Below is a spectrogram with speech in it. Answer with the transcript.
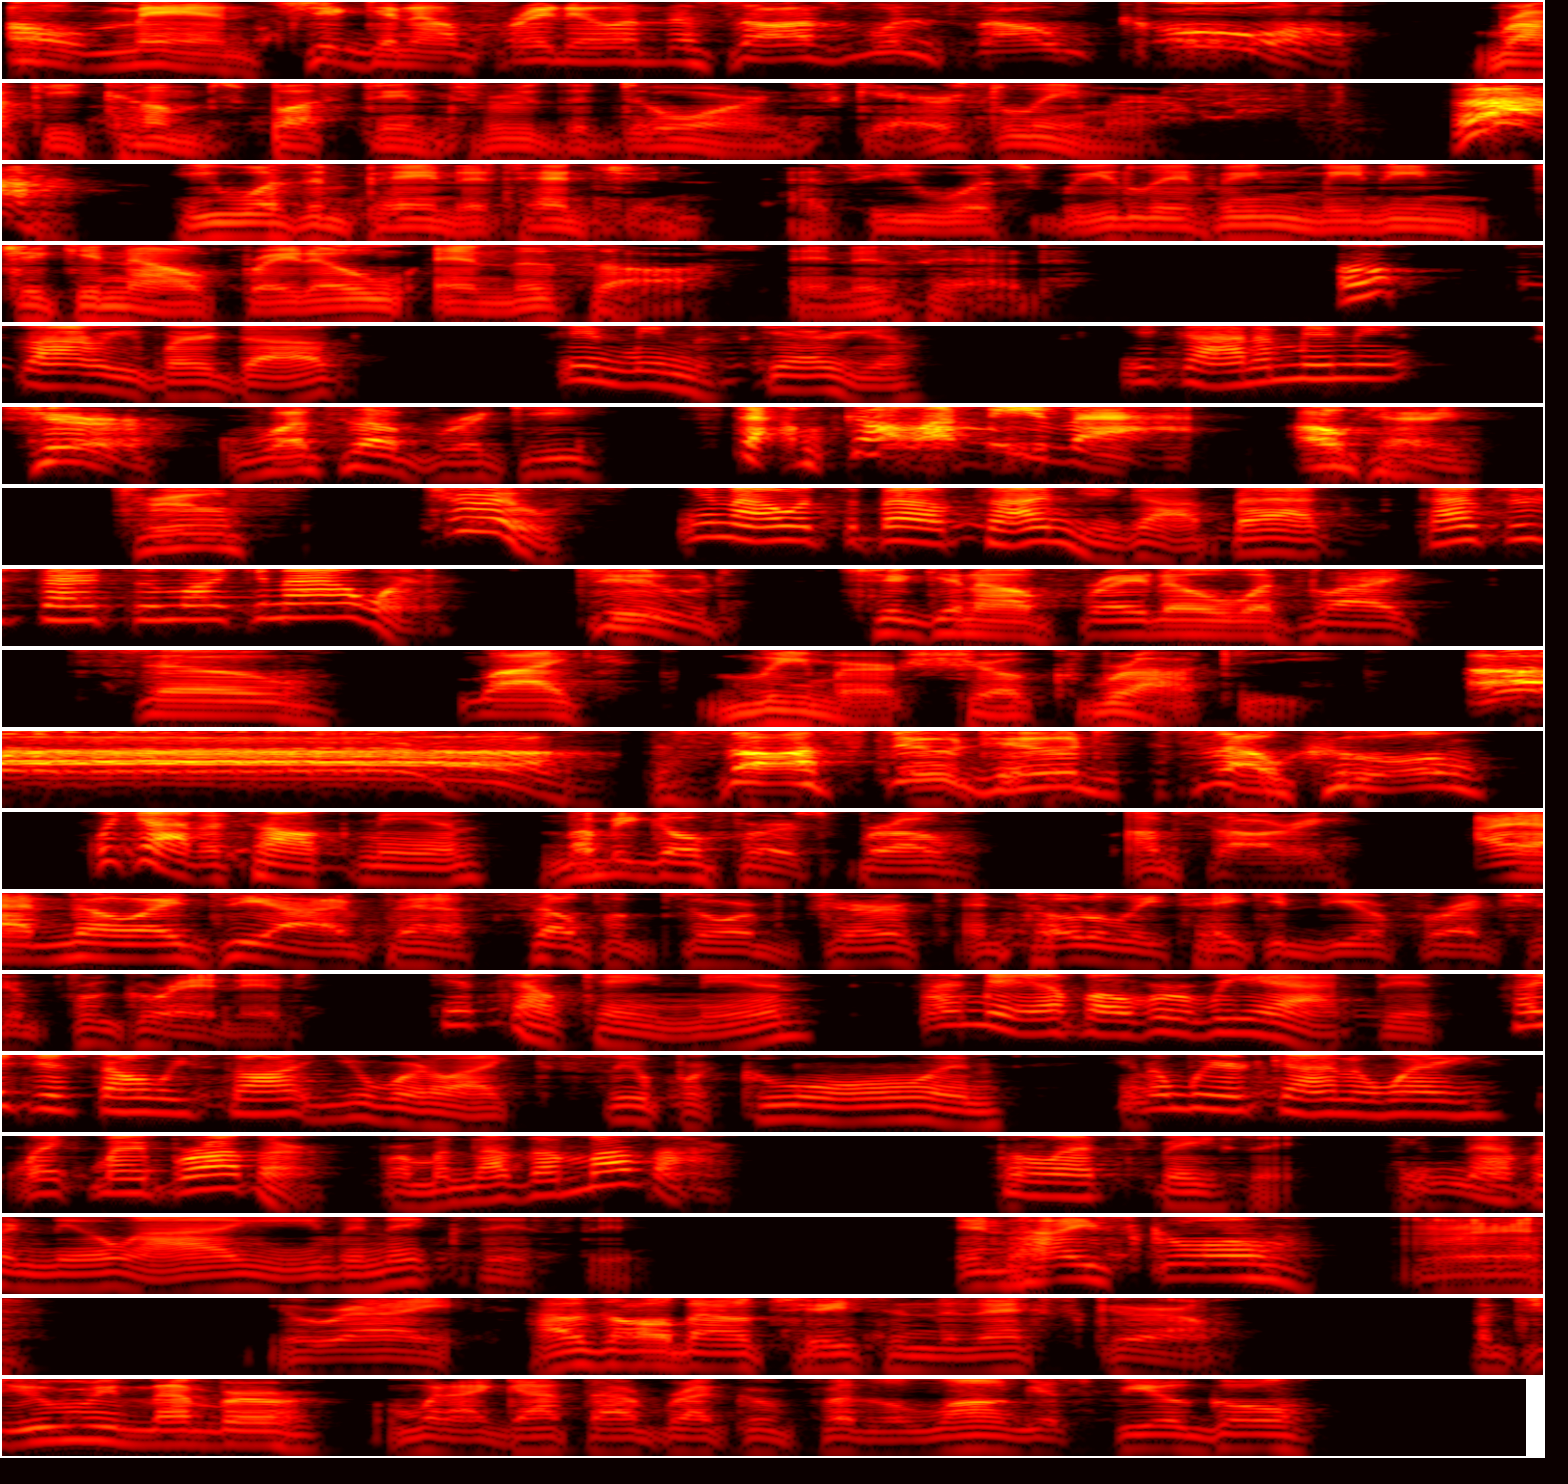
Oh man, chicken Alfredo in the sauce was so cool! Rocky comes busting through the door and scares Lemur. Ah! He wasn't paying attention as he was reliving meeting Chicken Alfredo and the sauce in his head. Oh, sorry, Bird Dog. Didn't mean to scare you. You got a minute? Sure, what's up, Ricky? Stop calling me that! Okay, truce? Truce. You know, it's about time you got back. Concert starts in like an hour. Dude, Chicken Alfredo was like, so, like, Lemur shook Rocky. oh! The sauce too, dude. So cool. We gotta talk, man. Let me go first, bro. I'm sorry. I had no idea I've been a self-absorbed jerk and totally taken your friendship for granted. It's okay, man. I may have overreacted. I just always thought you were like super cool and in a weird kind of way, like my brother from another mother. But let's face it, you never knew I even existed. In high school? Eh, you're right. I was all about chasing the next girl. But do you remember when I got that record for the longest field goal?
